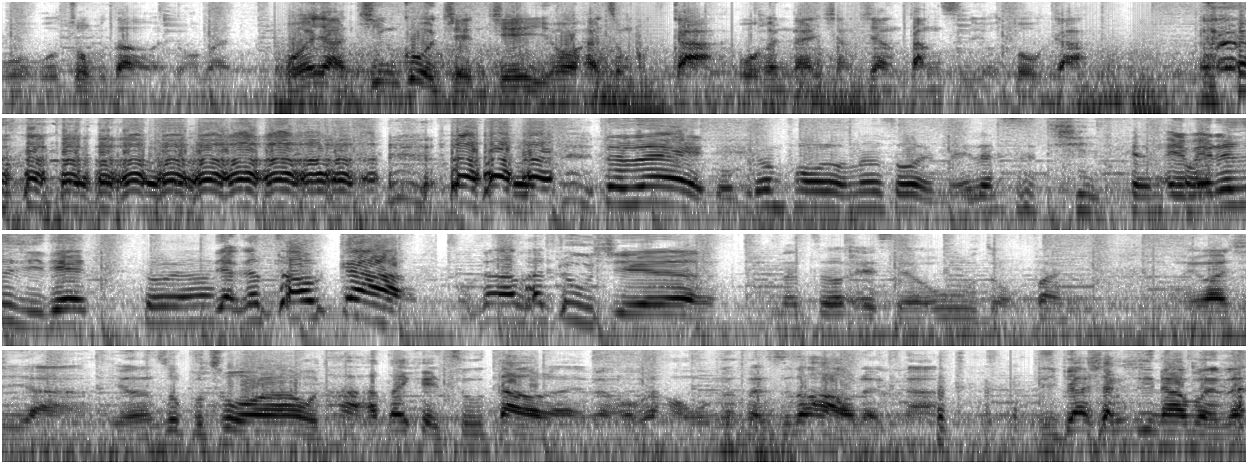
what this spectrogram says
我我做不到，怎么办？我跟你讲，经过剪接以后还这么尬，我很难想象当时有多尬，对不对？我跟 Polo 那时候也没认识几天，也没认识几天。对啊，两个超尬，我看到快吐血了。那之后 S L 五怎么办？没关系啊，有人说不错啊，我他阿呆可以出道了，有没有？我们好，我们粉丝都好人啊，你不要相信他们了。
